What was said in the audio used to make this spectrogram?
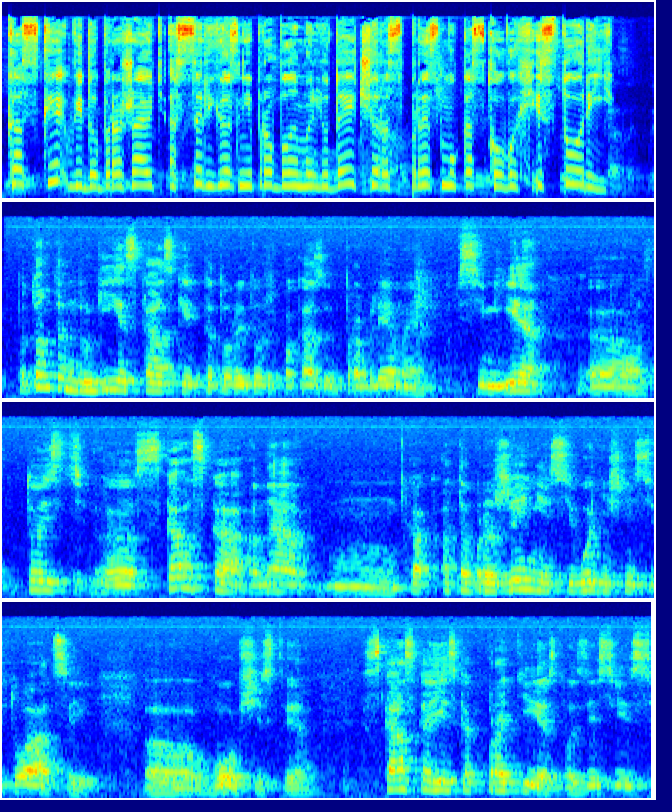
казки відображають серйозні проблеми людей через призму казкових історій. Потом там другие сказки, которые тоже показывают проблемы в семье. Э, То есть э, сказка, она как отображение сегодняшней ситуации э, в обществе. Сказка есть как протест. Вот здесь есть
